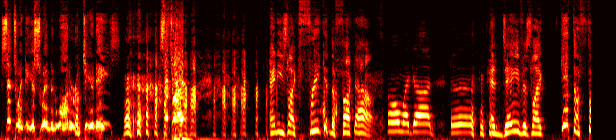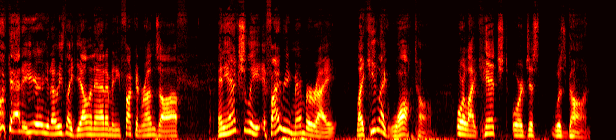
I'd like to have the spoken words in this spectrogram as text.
since when do you swim in water up to your knees? Since when? and he's like freaking the fuck out. Oh my god. And Dave is like, get the fuck out of here. You know, he's like yelling at him and he fucking runs off. And he actually, if I remember right, like he like walked home or like hitched or just was gone.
